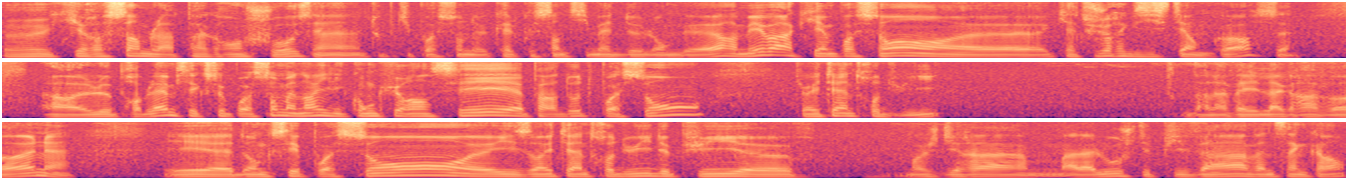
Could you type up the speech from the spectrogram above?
euh, qui ressemble à pas grand-chose, c'est un tout petit poisson de quelques centimètres de longueur, mais voilà, qui est un poisson euh, qui a toujours existé en Corse. Le problème, c'est que ce poisson, maintenant, il est concurrencé par d'autres poissons qui ont été introduits dans la vallée de la Gravonne. Et euh, donc ces poissons, ils ont été introduits depuis, moi je dirais à la louche, depuis 20, 25 ans,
